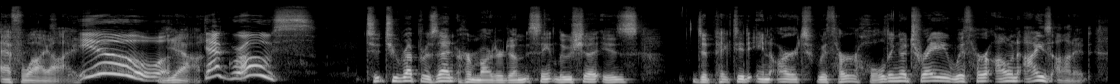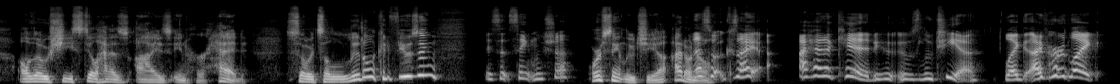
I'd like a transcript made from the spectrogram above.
FYI. Ew. Yeah. That gross. To, to represent her martyrdom, St. Lucia is depicted in art with her holding a tray with her own eyes on it, although she still has eyes in her head. So it's a little confusing. Is it Saint Lucia? Or St. Lucia, I don't That's know. because I I had a kid who it was Lucia. Like I've heard like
